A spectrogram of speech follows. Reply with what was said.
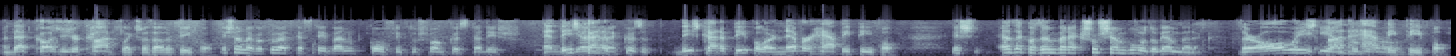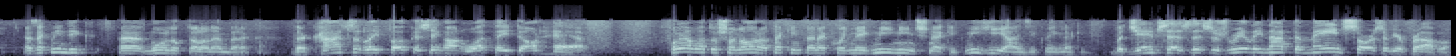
and that causes your conflicts with other people. és ennek a következtében konfliktus van közted és And these kind of között. these kind of people are never happy people. És ezek az emberek sosem boldog emberek. They're always unhappy people. Ezek mindig eh, boldogtalan emberek. They're constantly focusing on what they don't have. Folyamatosan arra tekintenek, hogy még mi nincs nekik, mi hiányzik még nekik. But James says this is really not the main source of your problem.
